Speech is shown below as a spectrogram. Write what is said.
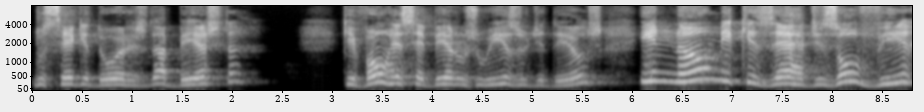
dos seguidores da besta, que vão receber o juízo de Deus, e não me quiserdes ouvir,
